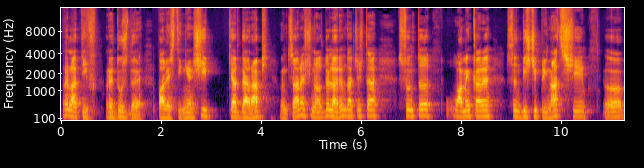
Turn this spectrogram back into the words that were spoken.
relativ redus de palestinieni și chiar de arabi în țară și în al doilea rând aceștia sunt uh, oameni care sunt disciplinați și uh,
